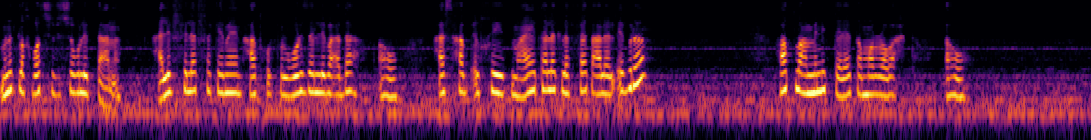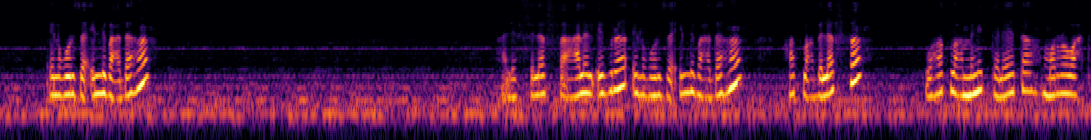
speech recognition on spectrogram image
ما نتلخبطش في الشغل بتاعنا. هلف لفة كمان هدخل في الغرزة اللي بعدها. أهو هسحب الخيط. معايا تلات لفات على الإبرة. هطلع من التلاتة مرة واحدة. أهو. الغرزة اللي بعدها. هلف لفة على الإبرة الغرزة اللي بعدها. هطلع بلفة وهطلع من التلاتة مرة واحدة.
